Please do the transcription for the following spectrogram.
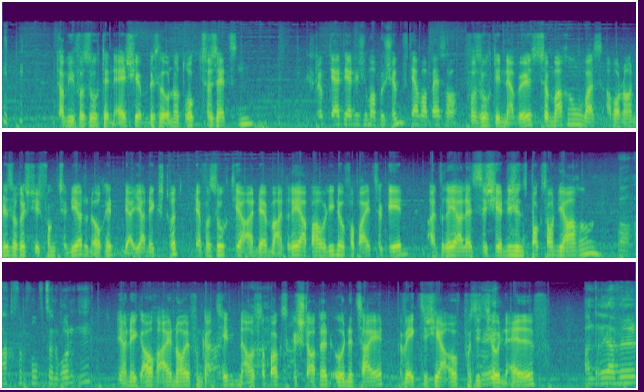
Tommy versucht den Ash hier ein bisschen unter Druck zu setzen. Glaube, der, der dich immer beschimpft, der war besser. Versucht ihn nervös zu machen, was aber noch nicht so richtig funktioniert. Und auch hinten der Yannick Stritt, der versucht hier an dem Andrea Paolino vorbeizugehen. Andrea lässt sich hier nicht ins Boxhorn jagen. So, 8 von 15 Runden. Yannick auch einmal von ganz hinten aus der Box gestartet, ohne Zeit. Bewegt sich hier auf Position 11. Andrea will,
